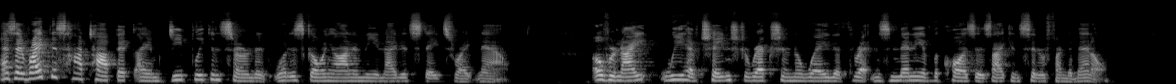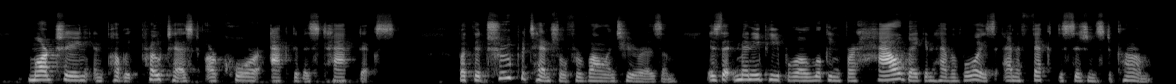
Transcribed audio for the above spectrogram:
As I write this hot topic, I am deeply concerned at what is going on in the United States right now. Overnight, we have changed direction in a way that threatens many of the causes I consider fundamental. Marching and public protest are core activist tactics. But the true potential for volunteerism is that many people are looking for how they can have a voice and affect decisions to come.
